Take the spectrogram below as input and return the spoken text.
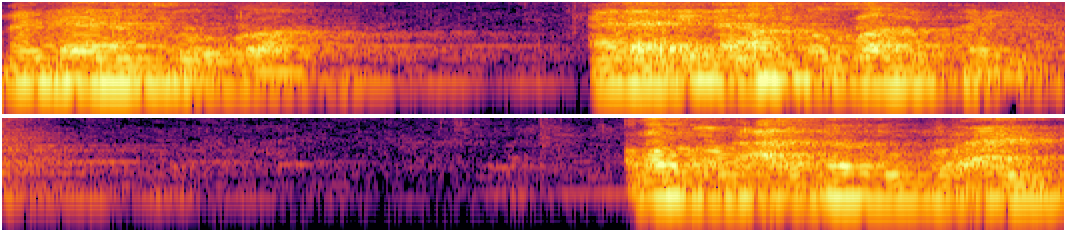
متى نصر الله ألا إن نصر الله قريب ta'ala tells in the Quran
